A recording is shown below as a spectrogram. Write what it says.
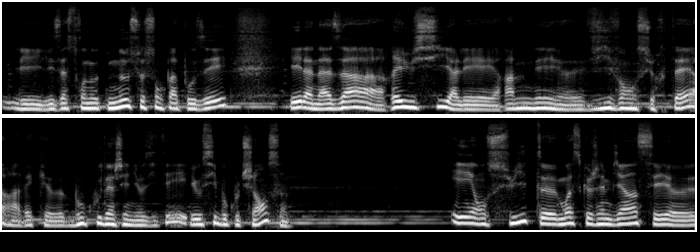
Les, les astronautes ne se sont pas posés et la NASA a réussi à les ramener euh, vivants sur Terre avec euh, beaucoup d'ingéniosité et aussi beaucoup de chance. Et ensuite, euh, moi, ce que j'aime bien, c'est euh,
